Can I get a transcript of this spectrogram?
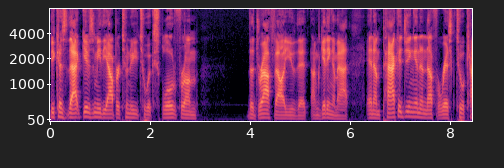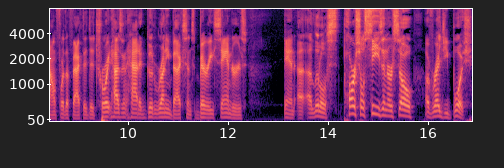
Because that gives me the opportunity to explode from the draft value that I'm getting him at and I'm packaging in enough risk to account for the fact that Detroit hasn't had a good running back since Barry Sanders and a, a little partial season or so of Reggie Bush.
